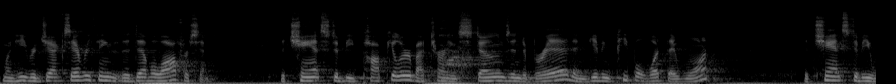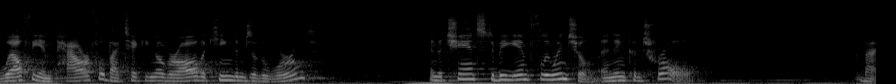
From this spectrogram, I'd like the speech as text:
when he rejects everything that the devil offers him. The chance to be popular by turning stones into bread and giving people what they want, the chance to be wealthy and powerful by taking over all the kingdoms of the world, and the chance to be influential and in control by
